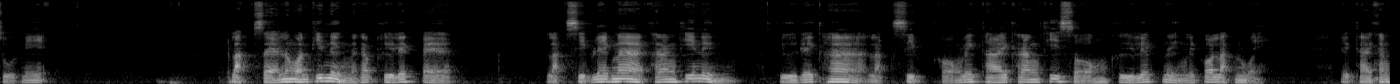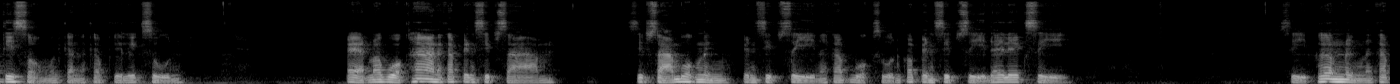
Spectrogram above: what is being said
สูตรนี้ หลักแสนรางวัลที่หนึ่งนะครับคือเลขแปดหลักสิบเลขหน้าครั้งที่หนึ่งคือเลขห้าหลักสิบของเลขท้ายครั้งที่สองคือเลขหนึ่งแล้วก็หลักหน่วย เลขท้ายครั้งที่ 2 เหมือนกันนะครับคือเลข 0 8 มาบวก5นะครับเป็น 13 13 บวก 1 เป็น 14นะครับบวก 0 ก็เป็น 14 ได้เลข 4 4 เพิ่ม 1 นะครับ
